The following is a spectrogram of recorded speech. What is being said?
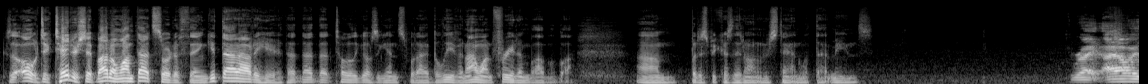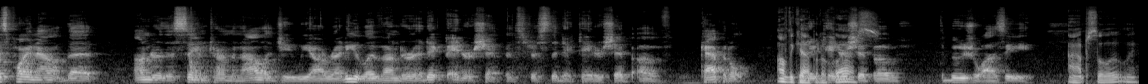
Because oh, dictatorship, I don't want that sort of thing. Get that out of here. That that that totally goes against what I believe in. I want freedom. Blah blah blah. Um, but it's because they don't understand what that means. Right. I always point out that under the same terminology, we already live under a dictatorship. It's just the dictatorship of capital, Of the the capital class. dictatorship of the bourgeoisie. Absolutely.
